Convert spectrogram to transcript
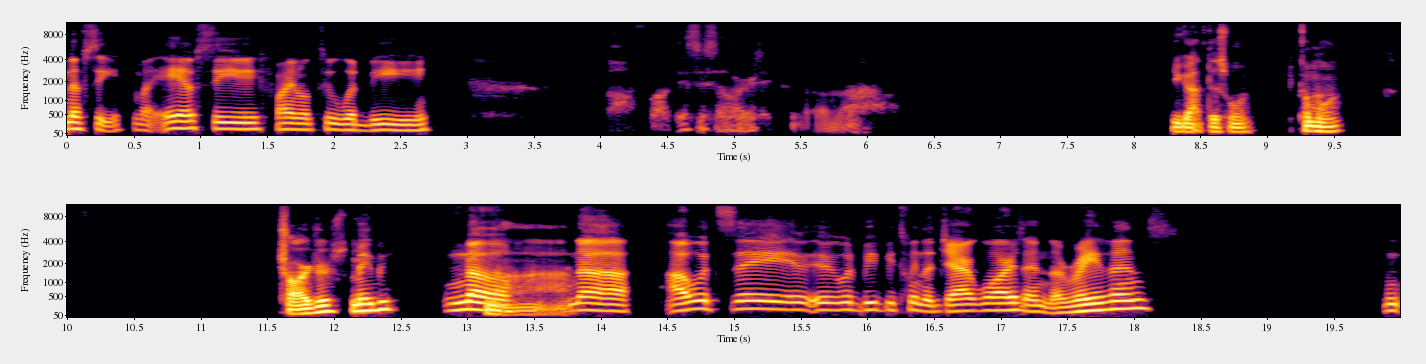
NFC. My AFC final two would be. Oh fuck! This is hard. Uh, You got this one. Come on. Chargers, maybe? no, Nah. nah. I would say it it would be between the Jaguars and the Ravens. Mm,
